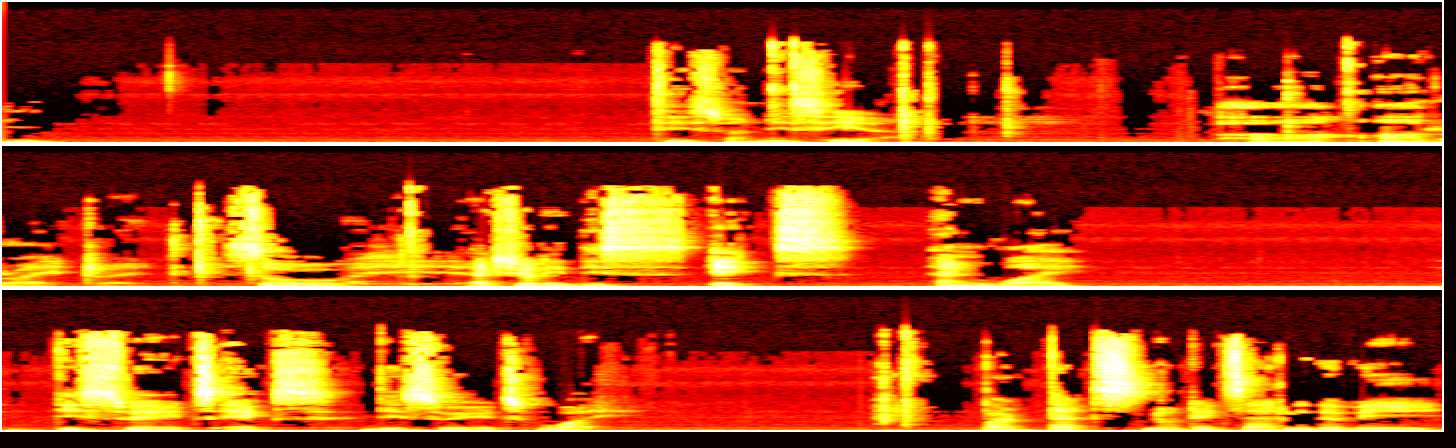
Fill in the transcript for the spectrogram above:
Hmm. This one is here. Uh, all right, right. So actually, this x and y this way it's x this way it's y but that's not exactly the way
